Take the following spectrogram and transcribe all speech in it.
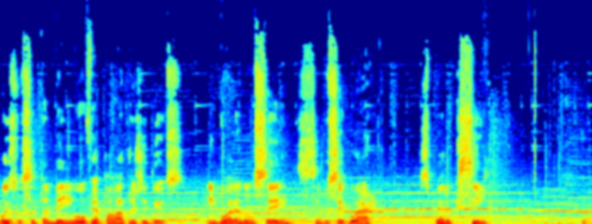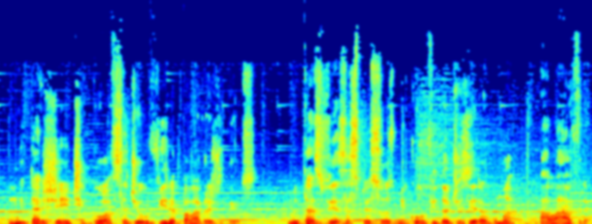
pois você também ouve a palavra de Deus, embora não sei se você guarda. Espero que sim. Muita gente gosta de ouvir a palavra de Deus. Muitas vezes as pessoas me convidam a dizer alguma palavra,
